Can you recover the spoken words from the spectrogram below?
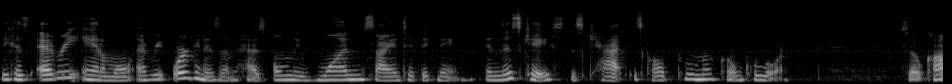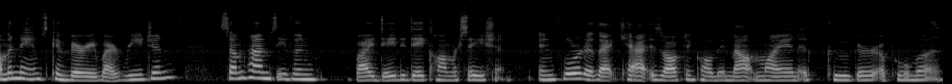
Because every animal, every organism has only one scientific name. In this case, this cat is called Puma concolor. So, common names can vary by region, sometimes even by day to day conversation. In Florida, that cat is often called a mountain lion, a cougar, a puma,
